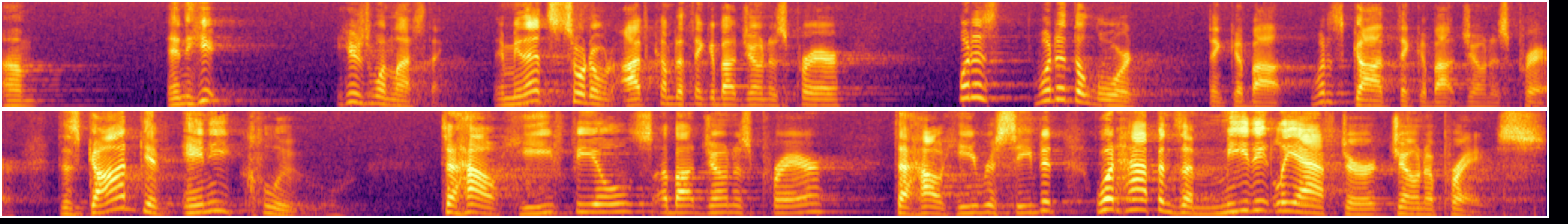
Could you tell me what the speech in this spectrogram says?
Um, and he, here's one last thing. I mean, that's sort of what I've come to think about Jonah's prayer. What, is, what did the Lord think about? What does God think about Jonah's prayer? Does God give any clue to how he feels about Jonah's prayer? To how he received it? What happens immediately after Jonah prays?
